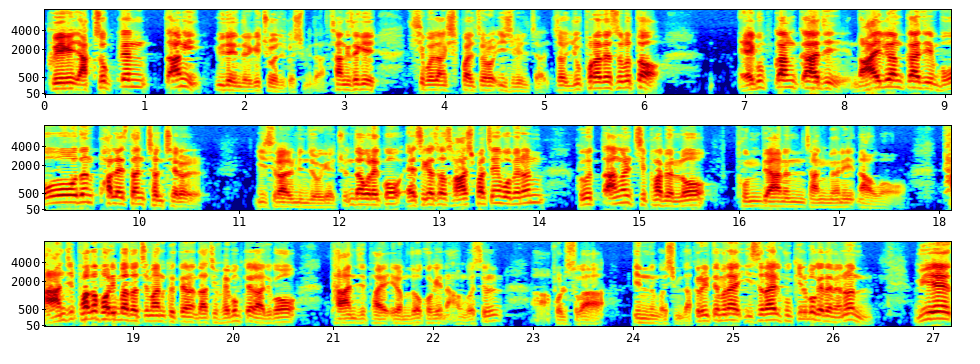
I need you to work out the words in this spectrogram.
그에게 약속된 땅이 유대인들에게 주어질 것입니다. 창세기 15장 18절로 21절. 저 유프라데스부터 애굽강까지 나일강까지 모든 팔레스타인 전체를 이스라엘 민족에게 준다고 그랬고 에스겔서 48장에 보면은 그 땅을 지파별로 분배하는 장면이 나오고 단지파가 버림받았지만 그때는 다시 회복돼 가지고 단지파의 이름도 거기에 나온 것을 아, 볼 수가 있는 것입니다. 그렇기 때문에 이스라엘 국기를 보게 되면은 위에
